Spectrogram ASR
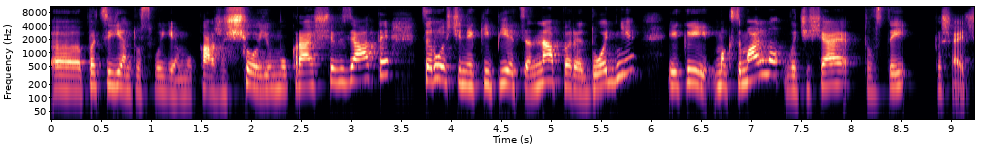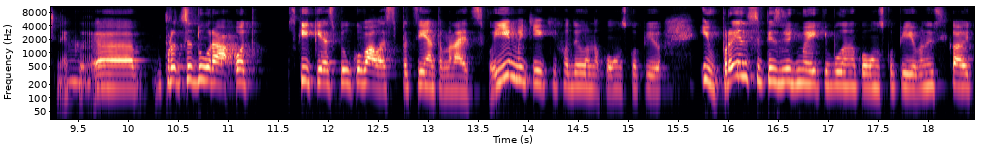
е, пацієнту своєму каже, що йому краще взяти. Це розчин, який п'ється напередодні, який максимально вичищає товстий кишечник. Мгм. Е, процедура, от скільки я спілкувалася з пацієнтами, навіть своїми, ті, які ходили на колоноскопію, і в принципі з людьми, які були на колоноскопії, вони всі кажуть,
